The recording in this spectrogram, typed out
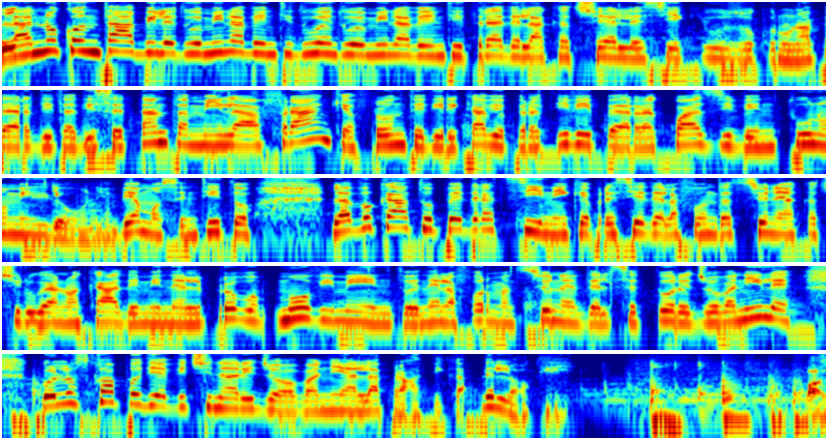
L'anno contabile 2022-2023 dell'HCL si è chiuso con una perdita di 70.000 franchi a fronte di ricavi operativi per quasi 21 milioni. Abbiamo sentito l'avvocato Pedrazzini che presiede la Fondazione HC Lugano Academy nel movimento e nella formazione del settore giovanile con lo scopo di avvicinare i giovani alla pratica dell'hockey. Ah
